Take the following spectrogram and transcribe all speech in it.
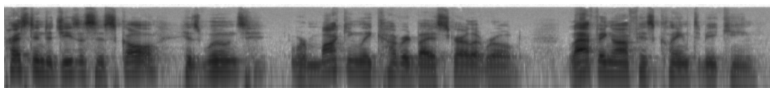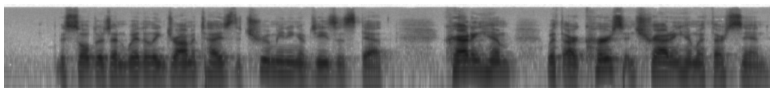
pressed into Jesus' skull. His wounds were mockingly covered by a scarlet robe, laughing off his claim to be king. The soldiers unwittingly dramatized the true meaning of Jesus' death, crowding him with our curse and shrouding him with our sin.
